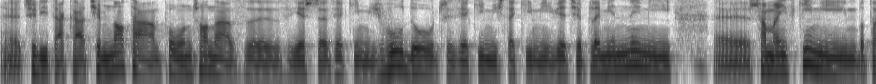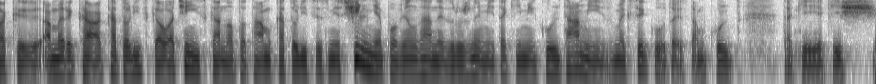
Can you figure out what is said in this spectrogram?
e, czyli taka ciemnota połączona z, z jeszcze z jakimś wudu, czy z jakimiś takimi, wiecie, plemiennymi, e, szamańskimi, bo tak Ameryka katolicka, łacińska, no to tam katolicyzm jest silnie powiązany z różnymi takimi kultami. W Meksyku to jest tam kult takiej jakiejś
